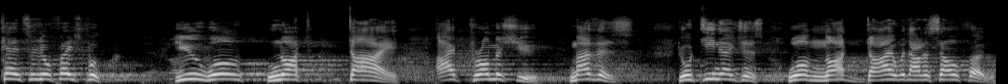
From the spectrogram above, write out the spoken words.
cancel your Facebook. You will not die. I promise you. Mothers, your teenagers will not die without a cell phone.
